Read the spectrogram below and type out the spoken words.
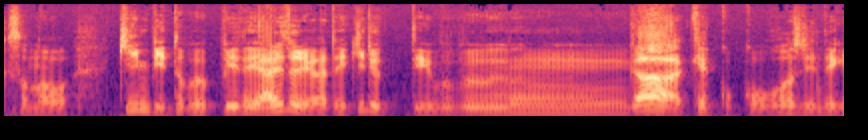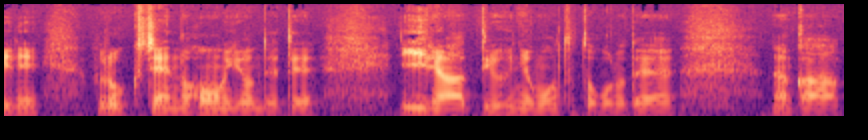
その金品と物品のやり取りができるっていう部分が結構こう個人的にブロックチェーンの本を読んでていいなっていうふうに思ったところで、なんか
